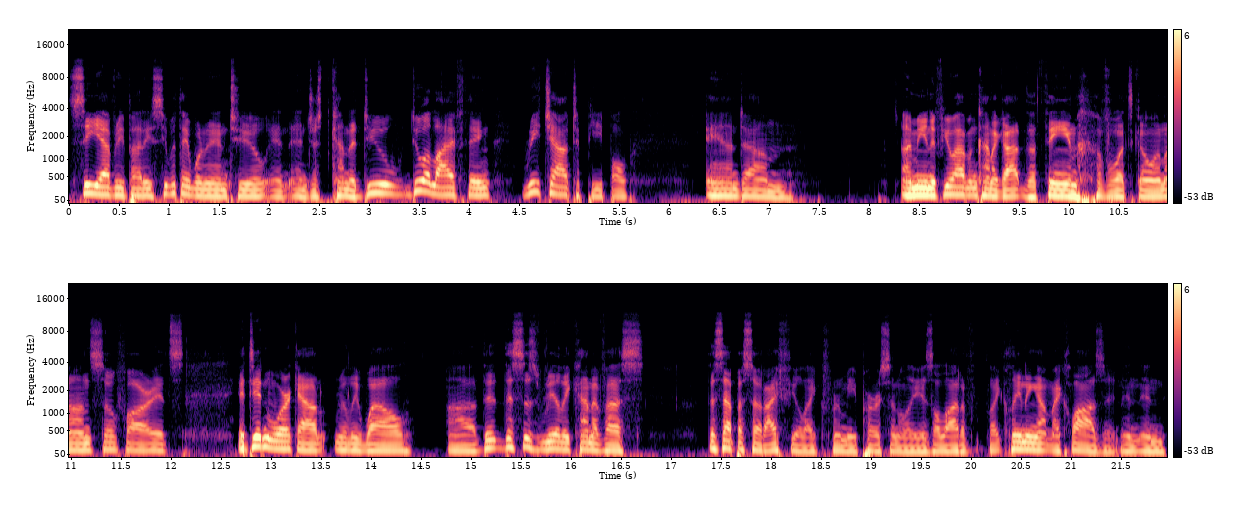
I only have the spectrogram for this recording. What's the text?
see everybody, see what they were into, and, and just kind of do do a live thing, reach out to people. And um I mean, if you haven't kind of got the theme of what's going on so far, it's it didn't work out really well. Uh, th- this is really kind of us. This episode, I feel like for me personally, is a lot of like cleaning out my closet and, and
